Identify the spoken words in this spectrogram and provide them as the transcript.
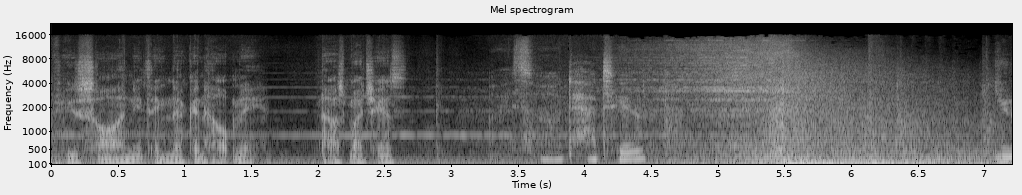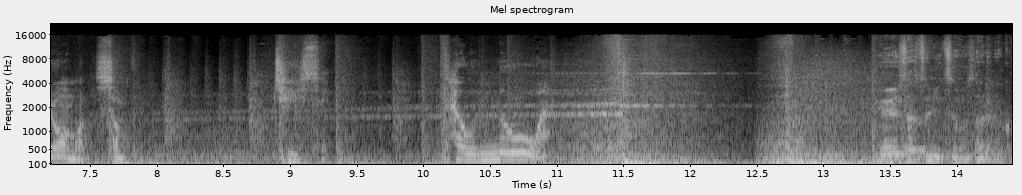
If you saw anything that can help me, now's my chance. I saw a tattoo. You know I'm on something. Chase it. Tell no one. 警察に潰されるか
